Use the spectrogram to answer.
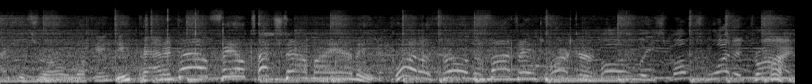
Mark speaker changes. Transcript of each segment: Speaker 1: Back to throw, looking. Deep pattern. Downfield. Touchdown, Miami. What a throw, DeVante Parker.
Speaker 2: Holy smokes, what a drive.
